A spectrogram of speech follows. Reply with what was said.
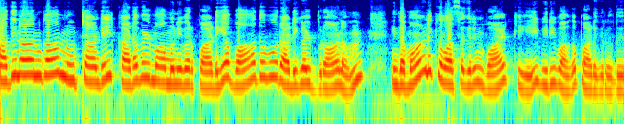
பதினான்காம் நூற்றாண்டில் கடவுள் மாமுனிவர் பாடிய வாதவூர் அடிகள் புராணம் இந்த மாணிக்க வாசகரின் வாழ்க்கையை விரிவாக பாடுகிறது.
